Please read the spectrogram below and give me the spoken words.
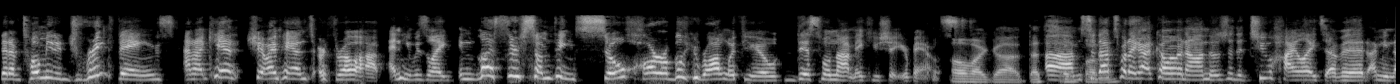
that have told me to drink things and I can't shit my pants or throw up. And he was like, Unless there's something so horribly wrong with you, this will not make you shit your pants. Oh my God. That's um, so, so that's what I got going on. Those are the two highlights of it. I mean,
